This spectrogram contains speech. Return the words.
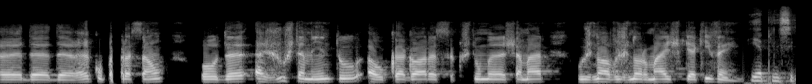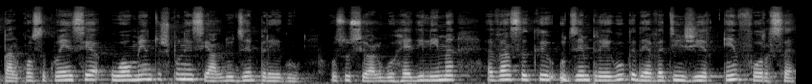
eh, de, de recuperação ou de ajustamento ao que agora se costuma chamar os novos normais que aqui vêm. E a principal consequência, o aumento exponencial do desemprego. O sociólogo Redi Lima avança que o desemprego que deve atingir em força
